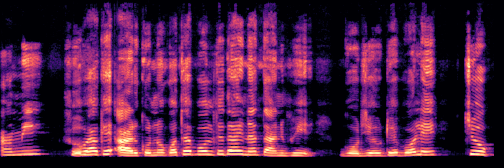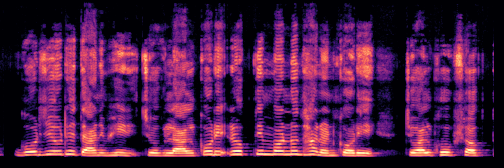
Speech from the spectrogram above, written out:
আমি? শুভাকে আর কোনো কথা বলতে দেয় না তানভীর। গর্জে উঠে বলে, চুপ। গর্জে ওঠে তানভীর চোখ লাল করে রক্তিম বর্ণ ধারণ করে। চোয়াল খুব শক্ত।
